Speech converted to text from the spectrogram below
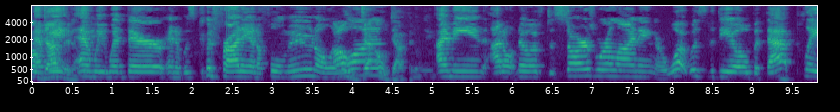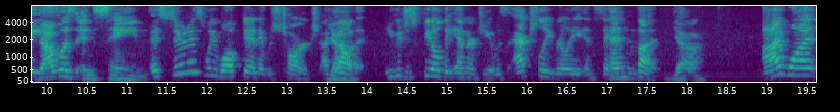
Oh, and definitely. we and we went there and it was good friday and a full moon all in oh, one de- oh, definitely. i mean i don't know if the stars were aligning or what was the deal but that place That was insane. as soon as we walked in it was charged i Yeah. felt it you could just feel the energy it was actually really insane And- but Yeah. I want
